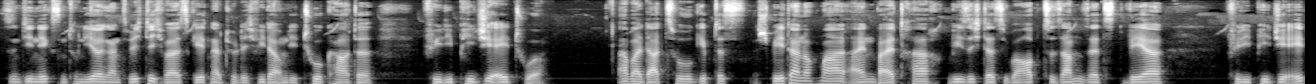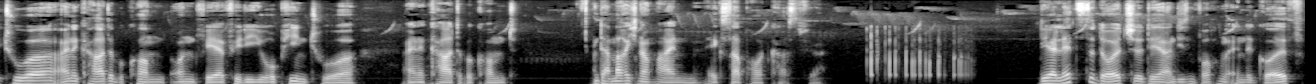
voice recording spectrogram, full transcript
sind die nächsten Turniere ganz wichtig, weil es geht natürlich wieder um die Tourkarte für die PGA Tour. Aber dazu gibt es später nochmal einen Beitrag, wie sich das überhaupt zusammensetzt, wer für die PGA Tour eine Karte bekommt und wer für die European Tour eine Karte bekommt. Und da mache ich noch mal einen extra Podcast für. Der letzte Deutsche, der an diesem Wochenende Golf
